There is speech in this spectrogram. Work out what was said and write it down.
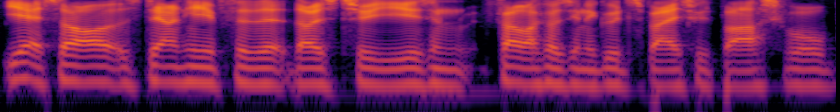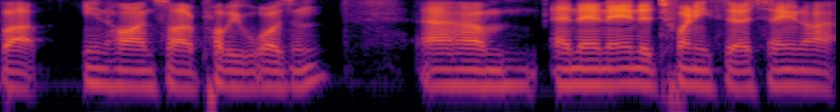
Yeah, so I was down here for the, those two years and felt like I was in a good space with basketball, but in hindsight, I probably wasn't. Um, and then end of 2013, I,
